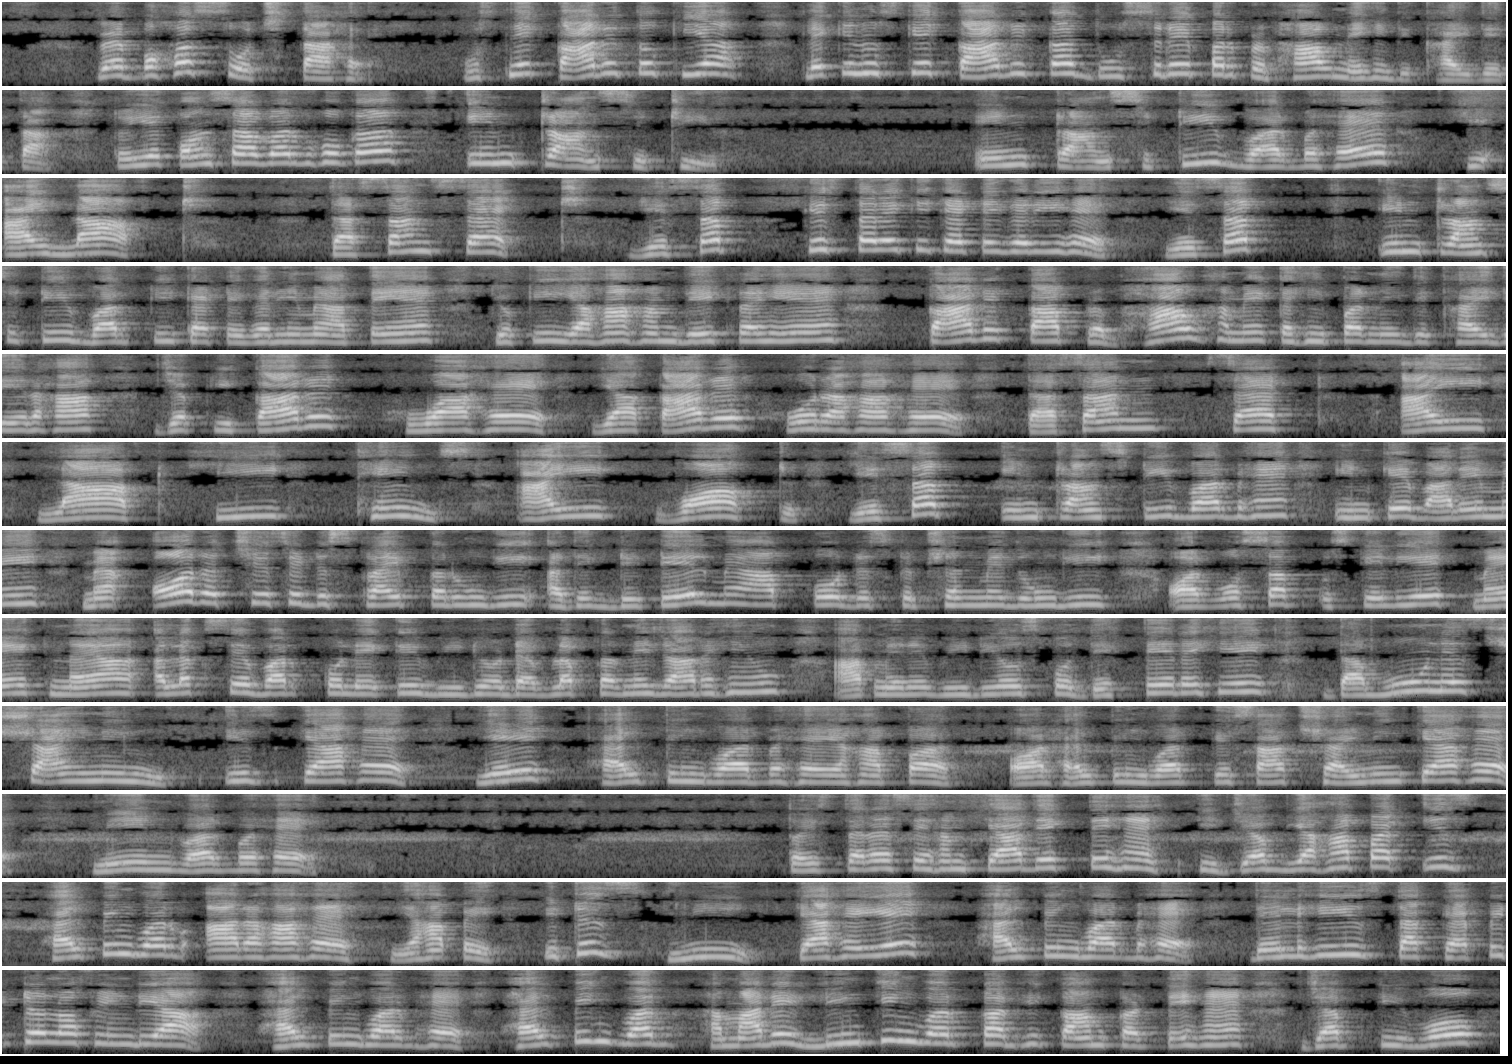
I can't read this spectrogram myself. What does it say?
वह बहुत सोचता है। उसने कार्य तो किया, लेकिन उसके कार्य का दूसरे पर प्रभाव नहीं दिखाई देता। तो ये कौन सा वर्ब होगा? इंट्रांसिटिव इंट्रांसिटिव वर्ब है आई लाफ्ट द सनसेट ये सब किस तरह की कैटेगरी है? ये सब इंट्रांसिटिव वर्ब की कैटेगरी में आते हैं, क्योंकि यहाँ हम देख रहे हैं, कार्य का प्रभाव हमें कहीं पर नहीं दिखाई दे रहा, जबकि कार्य हुआ है या कार्य हो रहा है। The sun set, I laughed he thinks I walked. ये सब इंट्रांसिटिव वर्ब हैं। इनके बारे में मैं और अच्छे से डिस्क्राइब करूँगी। अधिक डिटेल में आपको डिस्क्रिप्शन में दूँगी और वो सब उसके लिए मैं एक नया, अलग से वर्ब को लेके वीडियो डेवलप करने जा रही हूँ। आप मेरे वीडियोस को देखते रहिए। The moon is shining. Is क्या है? ये हेल्पिंग वर्ब है यहाँ पर और हेल्पिंग वर्ब के साथ शाइनिंग क्या है? मेन वर्ब है। तो इस तरह से हम क्या देखते हैं कि जब यहाँ पर इज़ हेल्पिंग वर्ब आ रहा है, यहाँ पे इट इज़ मी क्या है ये? हेल्पिंग वर्ब है। Delhi is the capital of India helping verb है। हेल्पिंग वर्ब हमारे लिंकिंग वर्ब का भी काम करते हैं, जबकि वो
